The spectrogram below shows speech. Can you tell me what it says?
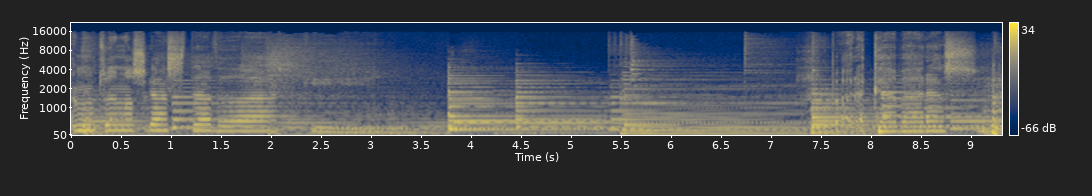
cuánto hemos gastado aquí para acabar así.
